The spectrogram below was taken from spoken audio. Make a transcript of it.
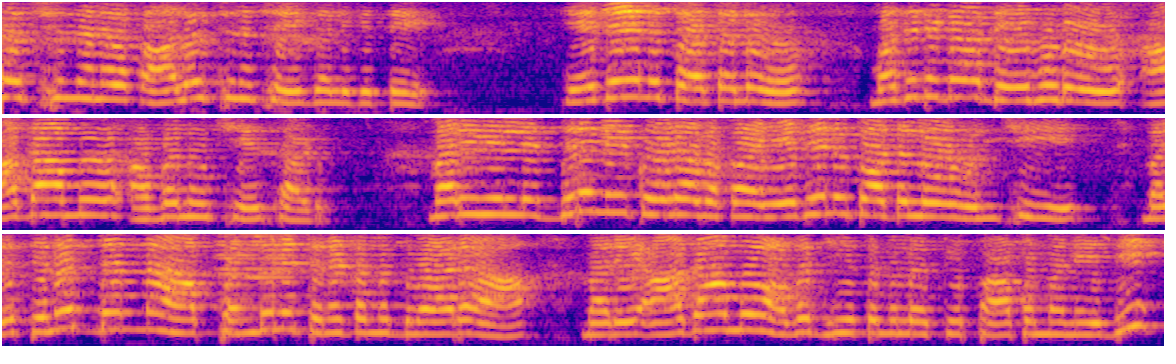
వచ్చిందనే ఒక ఆలోచన చేయగలిగితే ఏదైనా తోటలో మొదటగా దేవుడు ఆదాము అవ్వను చేశాడు. మరి వీళ్ళిద్దరిని కూడా ఒక ఏదైనా తోటలో ఉంచి మరి తినొద్దన్న పండుని తినటం ద్వారా మరి ఆదాము అవజీతములోకి పాపం అనేది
